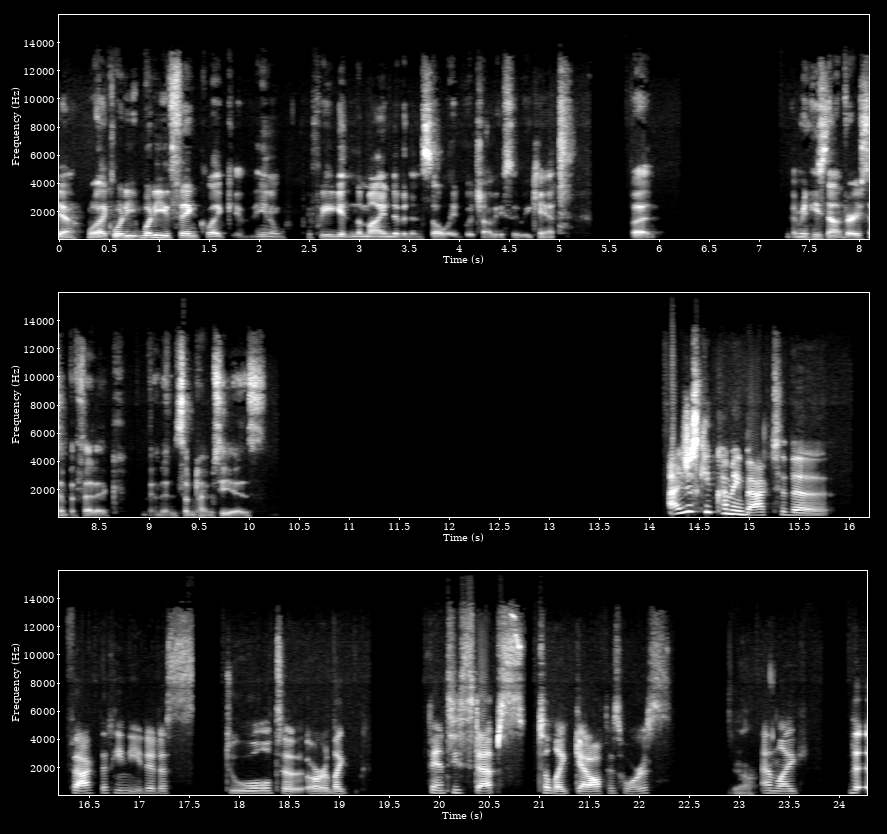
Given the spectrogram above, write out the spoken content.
yeah. Well, like, what do you what do you think? Like, you know, if we get in the mind of an insulted which obviously we can't, but I mean, he's not very sympathetic, and then sometimes he is. I just keep coming back to the fact that he needed a stool to, or like fancy steps to like get off his horse. Yeah. And like the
